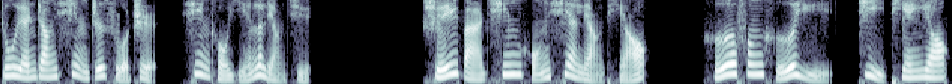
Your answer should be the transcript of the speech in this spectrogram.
朱元璋兴之所至，信口吟了两句：“谁把青红线两条？和风和雨祭天妖？”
